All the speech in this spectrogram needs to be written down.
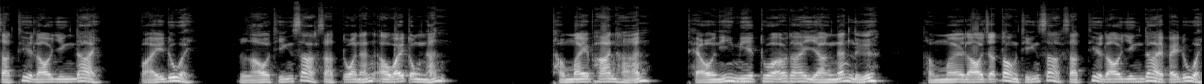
สัตว์ที่เรายิงได้ ไปด้วย เราทิ้งซากสัตว์ตัวนั้นเอาไว้ตรงนั้นทำไมพานหารแถวนี้มีตัวอะไรอย่างนั้นหรือทำไมเราจะต้องทิ้งซากสัตว์ที่เรายิงได้ไปด้วย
